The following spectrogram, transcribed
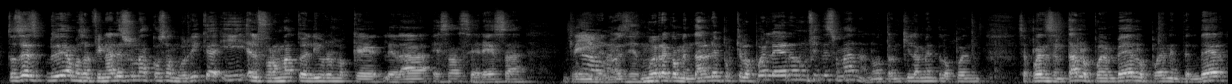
Entonces, digamos, al final es una cosa muy rica y el formato del libro es lo que le da esa cereza increíble, ¿no? Es, es, muy recomendable porque lo pueden leer en un fin de semana, ¿no? Tranquilamente lo pueden, se pueden sentar, lo pueden ver, lo pueden entender,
